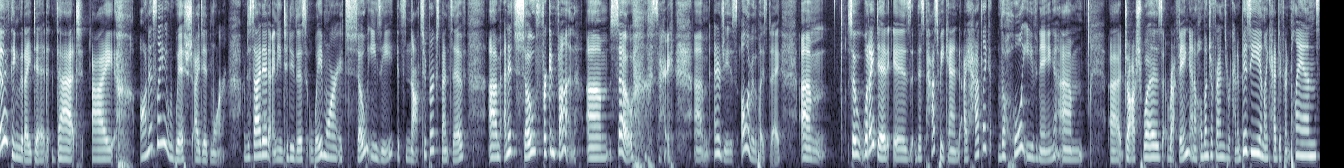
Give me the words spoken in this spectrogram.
other thing that I did that I honestly wish I did more. I've decided I need to do this way more. It's so easy, it's not super expensive, um, and it's so freaking fun. Um, so, sorry, um, energy is all over the place today. Um, so, what I did is this past weekend, I had like the whole evening. Um, uh, Josh was refing, and a whole bunch of friends were kind of busy and like had different plans.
